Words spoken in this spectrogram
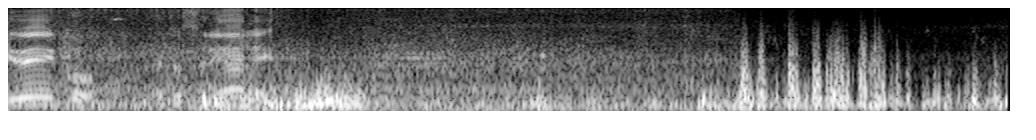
Ibeco, de los cereales.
